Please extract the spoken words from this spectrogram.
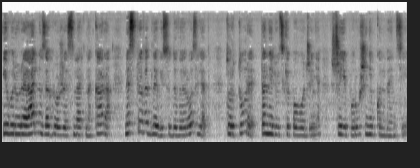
Ігорю реально загрожує смертна кара, несправедливий судовий розгляд, тортури та нелюдське поводження, що є порушенням конвенції.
